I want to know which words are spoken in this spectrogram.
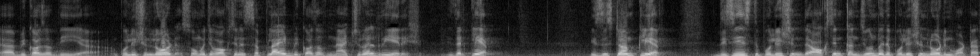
uh, because of the uh, pollution load, so much of oxygen is supplied because of natural reaeration. Is that clear? Is this term clear? This is the pollution, the oxygen consumed by the pollution load in water.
